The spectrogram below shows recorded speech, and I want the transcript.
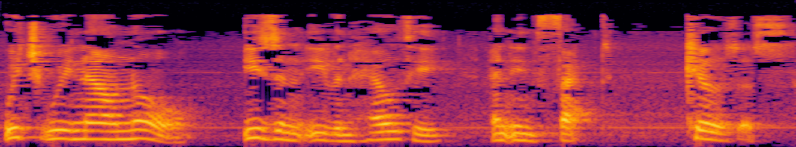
which we now know isn't even healthy and in fact kills us.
